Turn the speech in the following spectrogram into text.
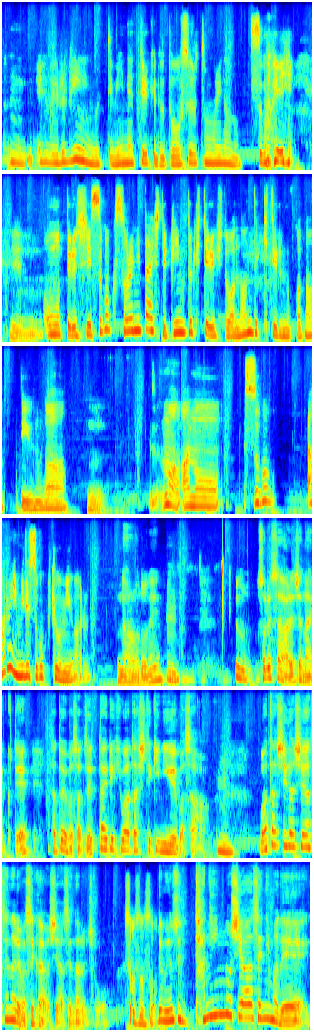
うん、えウェルビーイングってみんな言ってるけどどうするつもりなの？すごいうんうん。思ってるしすごくそれに対してピンときてる人はなんで来てるのかなっていうのがうん。まああのすごある意味ですごく興味がある。なるほどね。うん。でもそれさあれじゃなくて例えばさ絶対的私的に言えばさうん、私が幸せになれば世界は幸せになるでしょ？そうそうそう。でも要するに他人の幸せにまで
